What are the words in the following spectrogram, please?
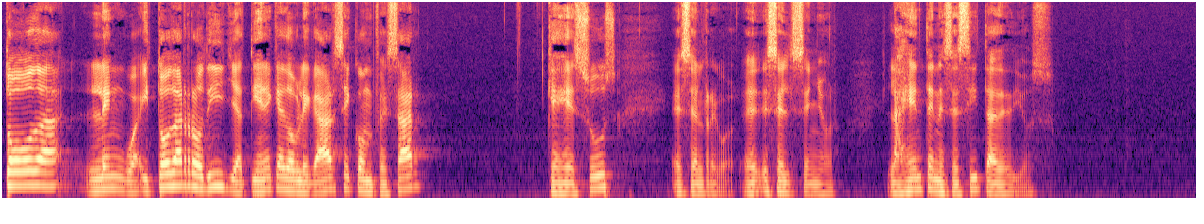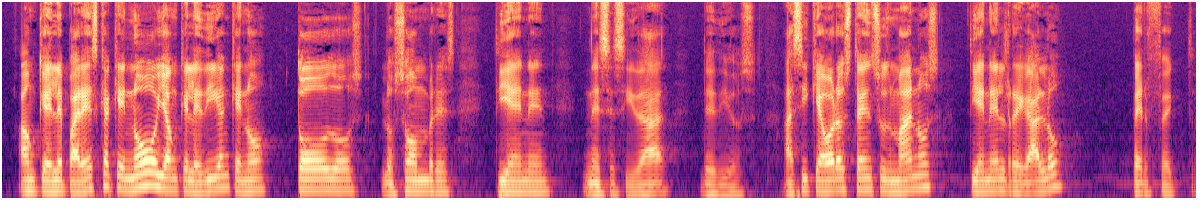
toda lengua y toda rodilla tiene que doblegarse y confesar que Jesús es el, es el Señor. La gente necesita de Dios. Aunque le parezca que no y aunque le digan que no, todos los hombres tienen necesidad de Dios. Así que ahora usted en sus manos tiene el regalo perfecto,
